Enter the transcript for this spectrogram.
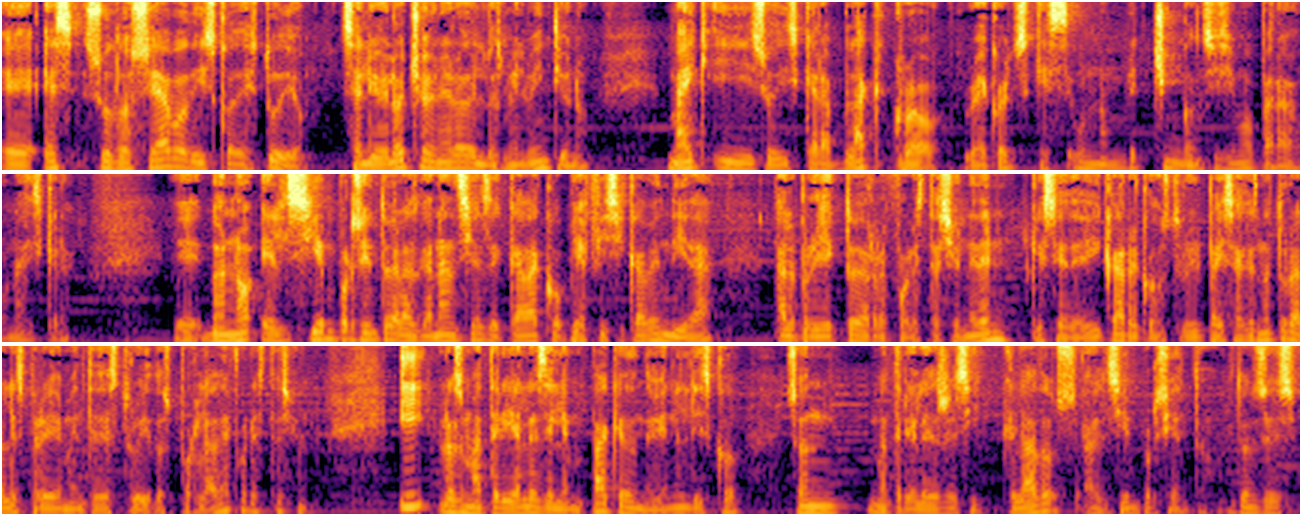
Eh, es su doceavo disco de estudio. salió el 8 de enero del 2021. Mike y su disquera Black Crow Records, que es un nombre chingoncísimo para una disquera, eh, donó el 100% de las ganancias de cada copia física vendida al proyecto de reforestación Eden, que se dedica a reconstruir paisajes naturales previamente destruidos por la deforestación. Y los materiales del empaque donde viene el disco son materiales reciclados al 100%. Entonces,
